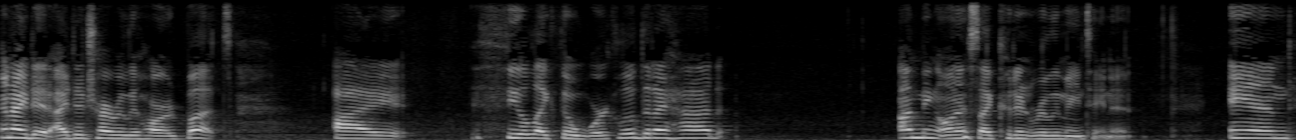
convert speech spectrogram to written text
and I did. I did try really hard, but I feel like the workload that I had, I'm being honest, I couldn't really maintain it. And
